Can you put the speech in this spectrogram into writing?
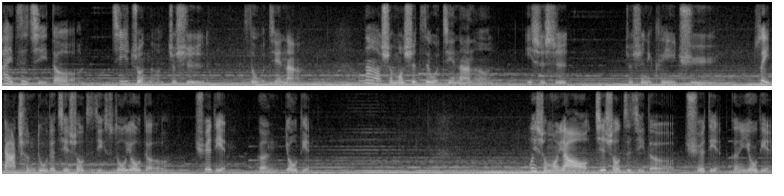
爱自己的基准呢，就是自我接纳。那什么是自我接纳呢？意思是，就是你可以去最大程度的接受自己所有的缺点跟优点。为什么要接受自己的缺点跟优点？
